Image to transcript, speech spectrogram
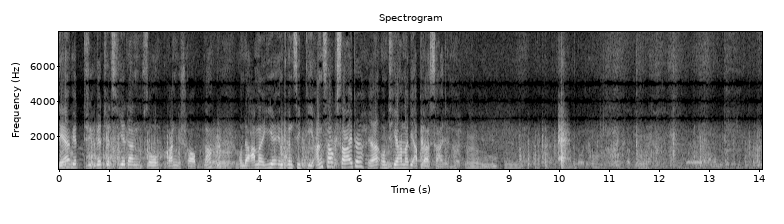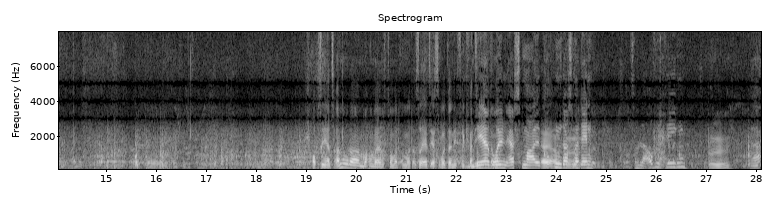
Der wird, wird jetzt hier dann so rangeschraubt. Ne? Und da haben wir hier im Prinzip die Ansaugseite ja, und hier haben wir die Abgasseite. Ne? Du den jetzt ran oder machen wir jetzt noch was anderes? Achso, als erstes wollt ihr die Frequenz Wir wollen erstmal ja, gucken, dass mhm. wir den zum Laufen kriegen. Ja.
